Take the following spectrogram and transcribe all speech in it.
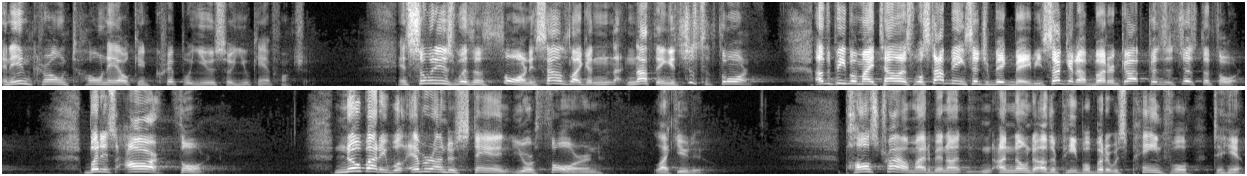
An ingrown toenail can cripple you so you can't function. And so it is with a thorn. It sounds like a n- nothing, it's just a thorn. Other people might tell us, well, stop being such a big baby. Suck it up, buttercup, because it's just a thorn. But it's our thorn. Nobody will ever understand your thorn like you do. Paul's trial might have been un- unknown to other people, but it was painful to him.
